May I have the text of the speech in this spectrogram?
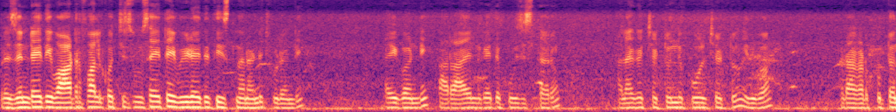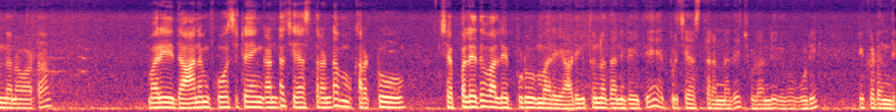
ప్రజెంట్ అయితే ఈ వాటర్ ఫాల్కి వచ్చి చూసి అయితే వీడియో అయితే తీస్తున్నానండి. చూడండి. అయిగోండి ఆ రాయలకి అయితే పూజిస్తారు. అలాగే చెట్టు ఉంది పూల చెట్టు. ఇదిగో ఇక్కడ అక్కడ పుట్టిందనమాట మరి దానం కోసి టైం కంటే చేస్తారంట. కరెక్ట్ చెప్పలేదు. వాళ్ళు ఎప్పుడు మరి అడుగుతున్న దానికైతే ఎప్పుడు చేస్తారన్నది చూడండి. ఇదిగో గుడి ఇక్కడ ఉంది.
